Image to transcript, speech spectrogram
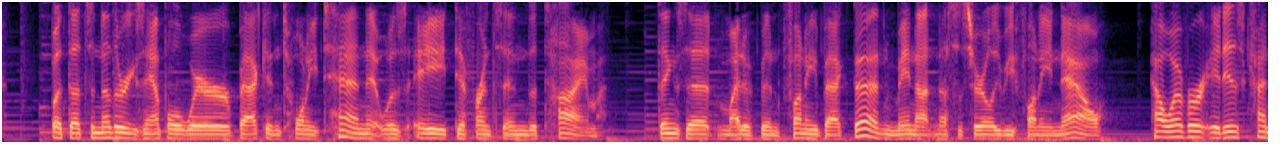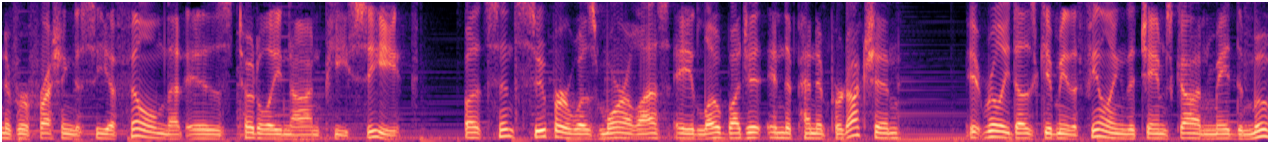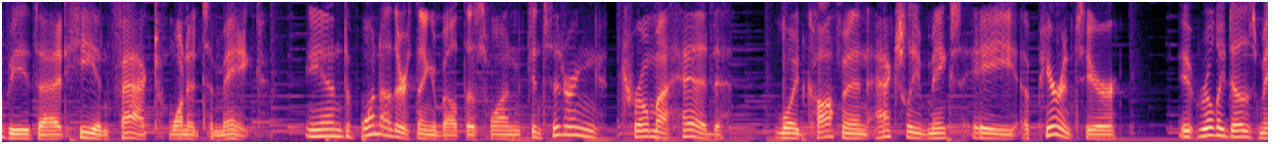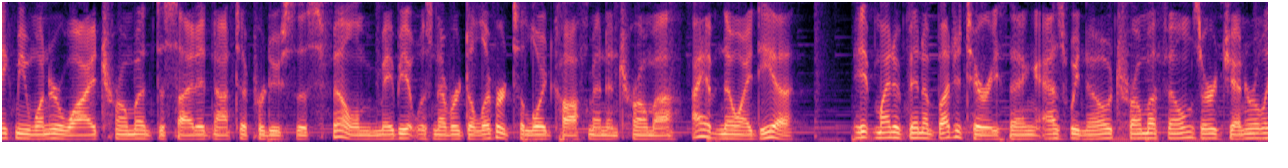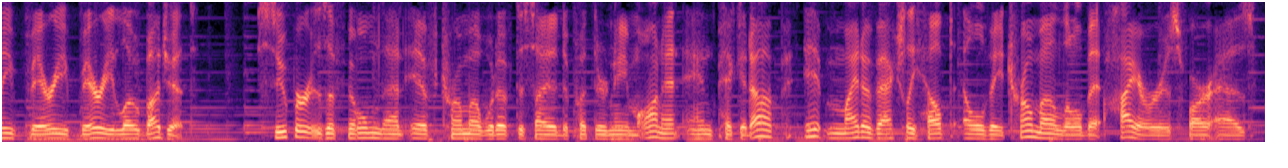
But that's another example where back in 2010 it was a difference in the time. Things that might have been funny back then may not necessarily be funny now. However, it is kind of refreshing to see a film that is totally non PC but since Super was more or less a low budget independent production, it really does give me the feeling that James Gunn made the movie that he in fact wanted to make. And one other thing about this one, considering Troma head Lloyd Kaufman actually makes a appearance here, it really does make me wonder why Troma decided not to produce this film. Maybe it was never delivered to Lloyd Kaufman and Troma. I have no idea. It might have been a budgetary thing. As we know, Troma films are generally very, very low budget. Super is a film that if Troma would have decided to put their name on it and pick it up, it might have actually helped elevate Troma a little bit higher as far as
